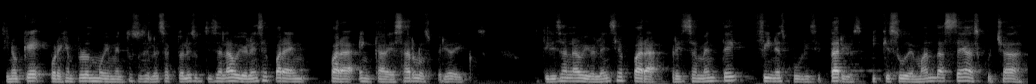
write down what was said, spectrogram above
sino que, por ejemplo, los movimientos sociales actuales utilizan la violencia para, para encabezar los periódicos utilizan la violencia para precisamente fines publicitarios y que su demanda sea escuchada.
